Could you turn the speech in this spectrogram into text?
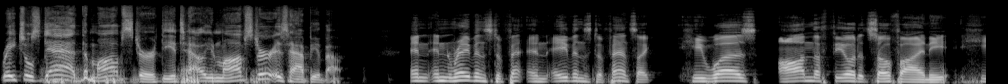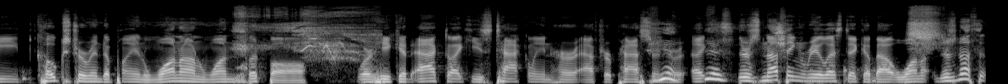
Rachel's dad, the mobster, the Italian mobster, is happy about. and in Raven's defense, in Avon's defense, like he was on the field at SoFi and he he coaxed her into playing one on one football, where he could act like he's tackling her after passing her. Like, yes. There's nothing realistic about one. There's nothing.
